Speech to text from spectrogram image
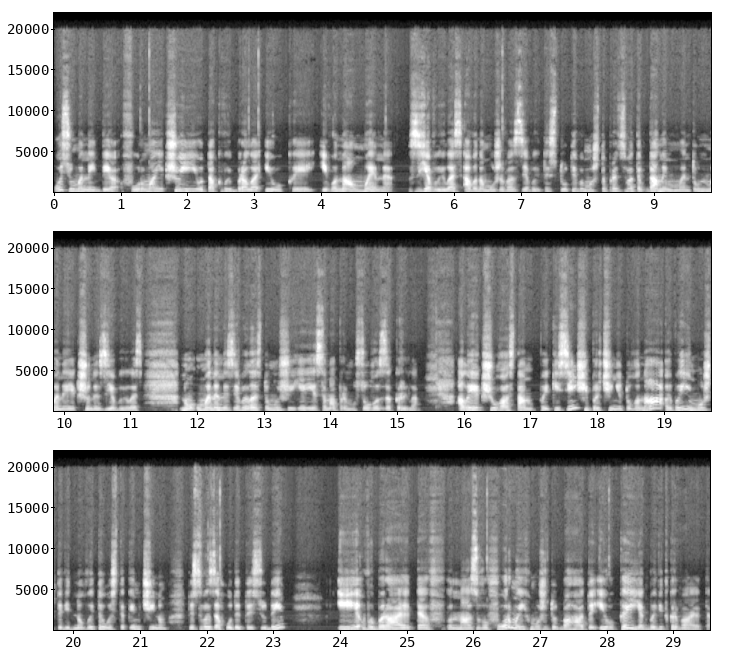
ось у мене йде форма, якщо я її отак вибрала і окей, і вона у мене з'явилась, а вона може у вас з'явитись тут, і ви можете працювати в даний момент. У мене, якщо не з'явилась, ну, у мене не з'явилась, тому що я її сама примусово закрила. Але якщо у вас там по якійсь іншій причині, то вона ви її можете відновити ось таким чином. Тобто ви заходите сюди. І вибираєте назву форми, їх може тут багато, і окей, якби відкриваєте.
